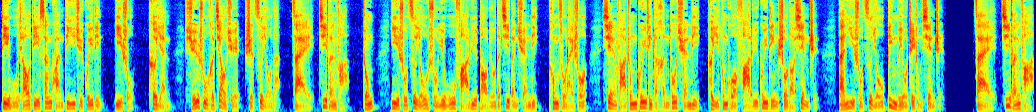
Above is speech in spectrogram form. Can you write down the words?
第五条第三款第一句规定：艺术、科研、学术和教学是自由的。在基本法中，艺术自由属于无法律保留的基本权利。通俗来说，宪法中规定的很多权利可以通过法律规定受到限制。但艺术自由并没有这种限制，在基本法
